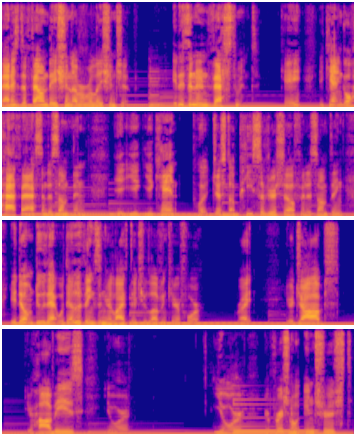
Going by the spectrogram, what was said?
That is the foundation of a relationship. It is an investment. Okay? You can't go half ass into something. You, you, you can't put just a piece of yourself into something. You don't do that with other things in your life that you love and care for, right? Your jobs, your hobbies, your your your personal interest,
